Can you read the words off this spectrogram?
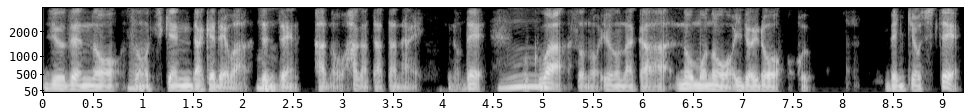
従前のその知見だけでは全然、あの、歯が立たないので、僕、はその世の中のものをいろいろ勉強して、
